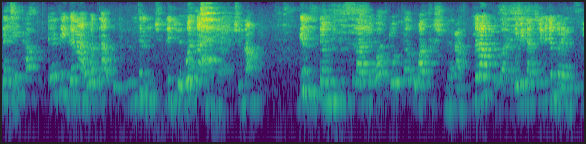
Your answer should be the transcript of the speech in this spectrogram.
ለቼካፕ እህቴ ገና ወጣ እንትን ልጅ ወጣ ነች እና ግን ደም ስላለባት ዶክተር እባክሽ ምዕራፍ ምዕራፍ ትባላል የቤታችን የመጀመሪያ ነት ስለ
